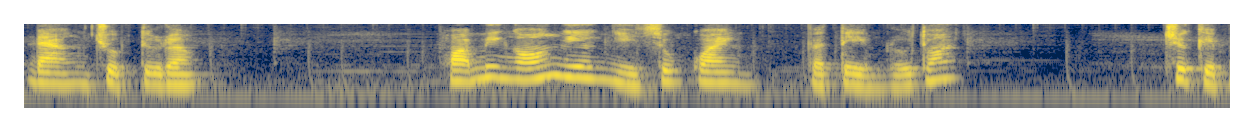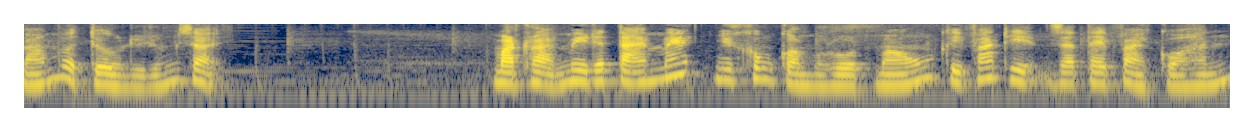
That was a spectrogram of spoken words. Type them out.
Đang chụp tự động. Họa mi ngó nghiêng nhìn xung quanh Và tìm lối thoát. Chưa kịp bám vào tường để đứng dậy Mặt họa mi đã tái mét Nhưng không còn một hột máu khi phát hiện ra tay phải của hắn.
